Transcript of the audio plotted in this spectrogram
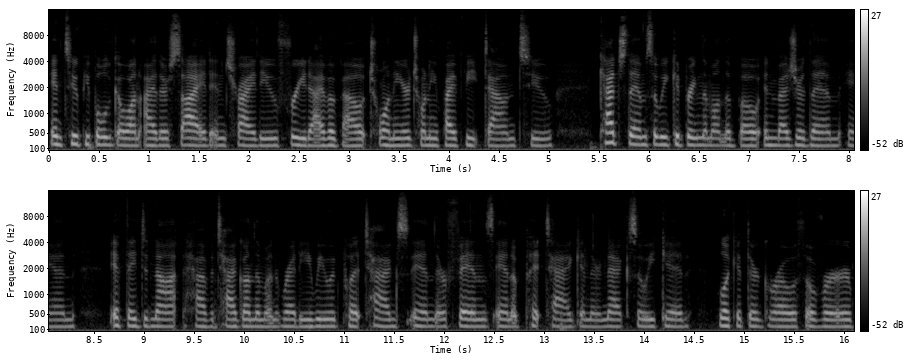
And two people would go on either side and try to free dive about 20 or 25 feet down to catch them so we could bring them on the boat and measure them. And if they did not have a tag on them already, we would put tags in their fins and a pit tag in their neck so we could look at their growth over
